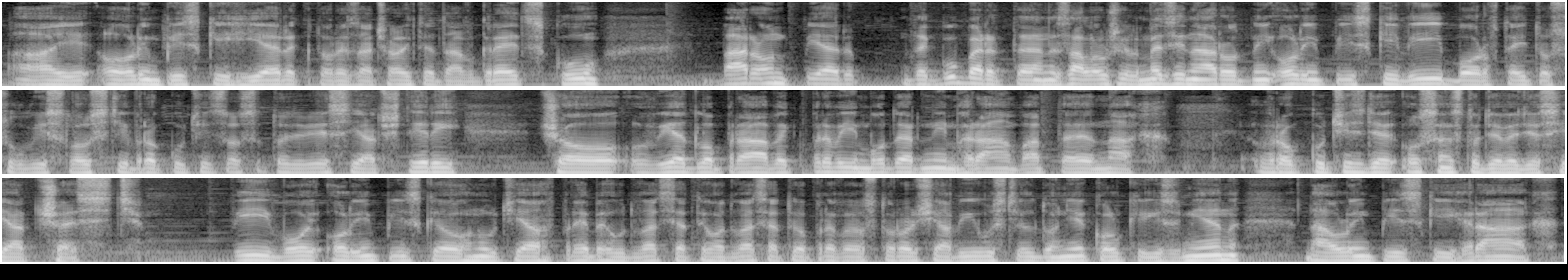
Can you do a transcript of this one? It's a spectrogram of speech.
aj olympijských hier, ktoré začali teda v Grécku. Baron Pierre de Gubertin založil Medzinárodný olimpijský výbor v tejto súvislosti v roku 1894, čo viedlo práve k prvým moderným hrám v Aténach v roku 1896. Vývoj olympijského hnutia v priebehu 20. a 21. storočia vyústil do niekoľkých zmien na olympijských hrách.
